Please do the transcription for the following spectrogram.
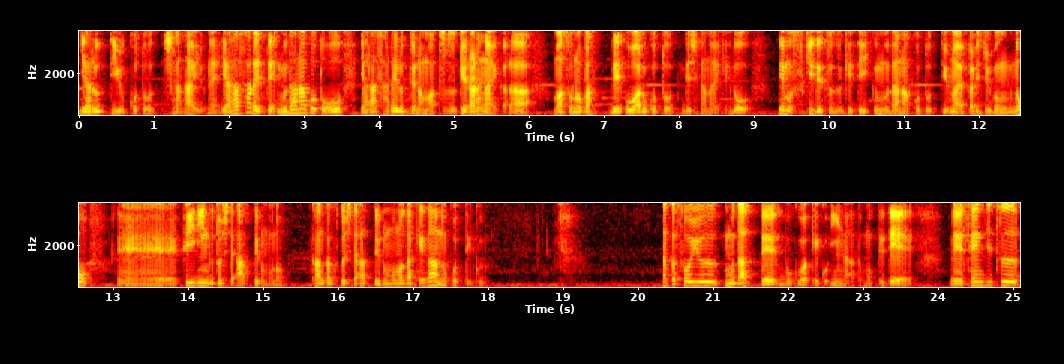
やるっていうことしかないよね。やらされて無駄なことをやらされるっていうのはまあ続けられないから、まあ、その場で終わることでしかないけどでも好きで続けていく無駄なことっていうのはやっぱり自分の、えーフィーリングとして合ってるもの感覚として合っているものだけが残っていく。なんかそういう無駄って僕は結構いいなと思っててで先日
